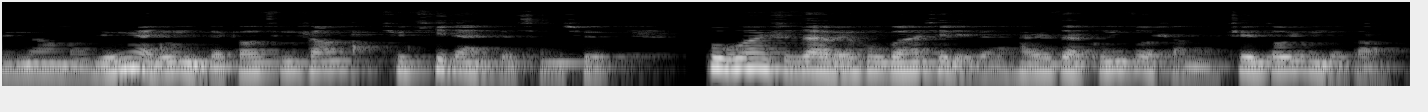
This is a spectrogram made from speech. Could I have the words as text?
明白吗？永远用你的高情商去替代你的情绪，不管是在维护关系里边，还是在工作上面，这都用得到，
